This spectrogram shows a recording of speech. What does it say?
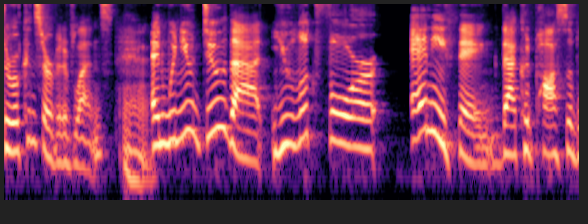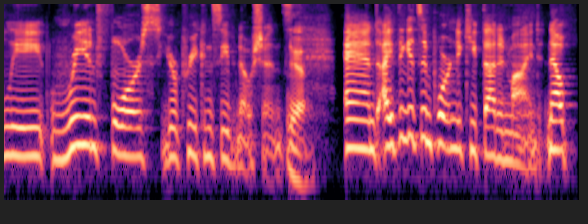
through a conservative lens. Mm-hmm. And when you do that, you look for anything that could possibly reinforce your preconceived notions. Yeah. And I think it's important to keep that in mind. Now,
